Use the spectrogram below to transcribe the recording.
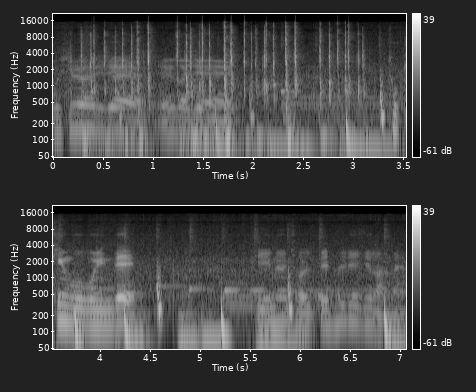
보시면 이제 여기가 이제 도킹 부분인데 비는 절대 흘리지가 않아요.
